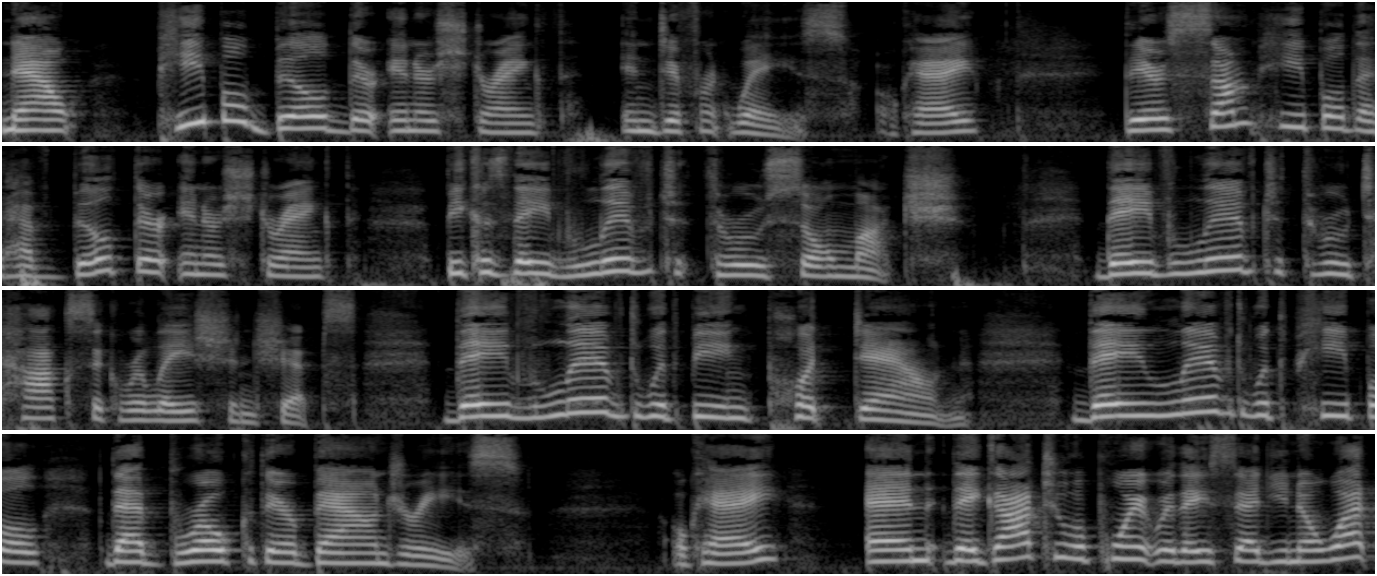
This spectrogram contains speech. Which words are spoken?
Now, people build their inner strength in different ways. Okay? There's some people that have built their inner strength because they've lived through so much. They've lived through toxic relationships. They've lived with being put down. They lived with people that broke their boundaries. Okay? And they got to a point where they said, you know what?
